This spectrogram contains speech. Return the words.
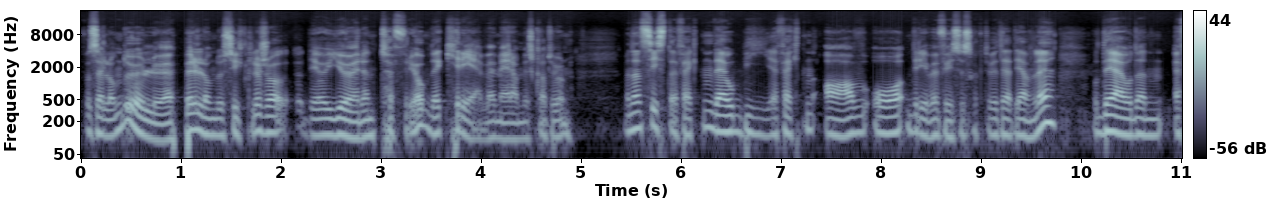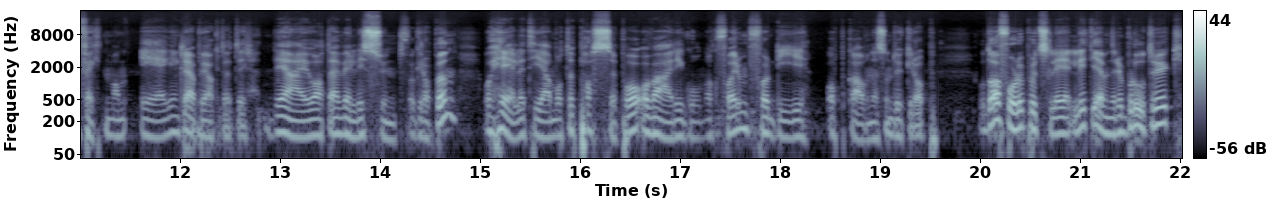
For selv om du løper eller om du sykler, så det å gjøre en tøffere jobb, det krever mer av muskulaturen. Men den siste effekten, det er jo bieffekten av å drive fysisk aktivitet jevnlig. Og det er jo den effekten man egentlig er på jakt etter. Det er jo at det er veldig sunt for kroppen å hele tida måtte passe på å være i god nok form for de oppgavene som dukker opp. Og da får du plutselig litt jevnere blodtrykk,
